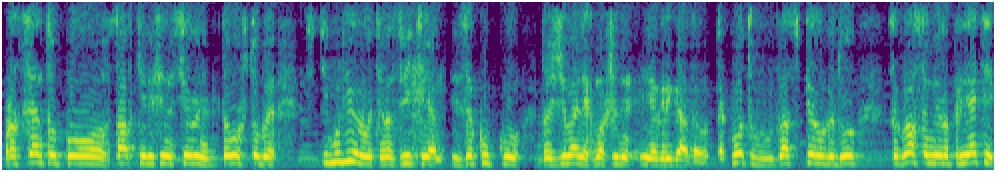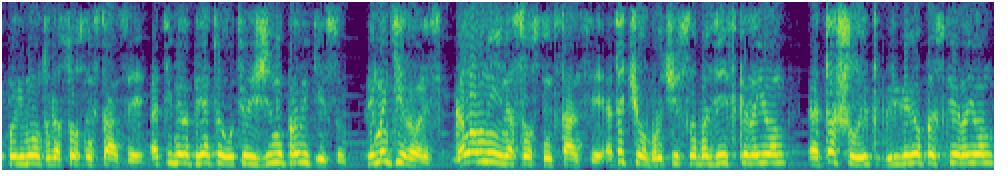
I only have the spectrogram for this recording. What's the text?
процентов по ставке рефинансирования для того, чтобы стимулировать развитие и закупку дождевальных машин и агрегатов. Так вот, в 2021 году Согласно мероприятий по ремонту насосных станций, эти мероприятия утверждены правительством. Ремонтировались головные насосные станции. Это Чобручи, Слободейский район, это Шлык, Григорьопольский район,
